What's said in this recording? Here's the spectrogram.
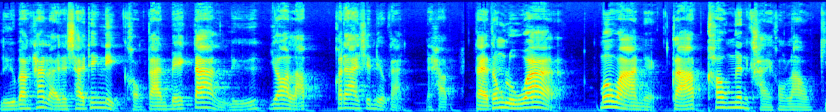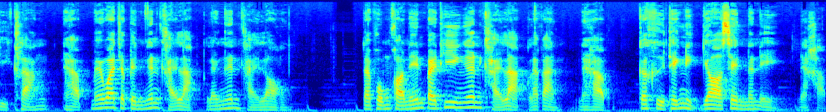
หรือบางท่านอาจจะใช้เทคนิคของการเบรกต้านหรือย่อรับก็ได้เช่นเดียวกันนะครับ แต่ต้องรู้ว่าเมื่อวานเนี่ยกราฟเข้าเงื่อนไขของเรากี่ครั้งนะครับไม่ว่าจะเป็นเงื่อนไขหลักและเงื่อนไขรอง แต่ผมขอเน้นไปที่เงื่อนไขหลักแล้วกันนะครับ ก็คือเทคนิคย่อเส้นนั่นเองนะครับ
